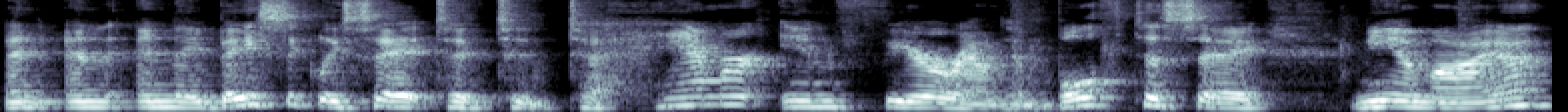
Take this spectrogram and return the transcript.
And, and, and they basically say it to, to, to hammer in fear around him, both to say, Nehemiah,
